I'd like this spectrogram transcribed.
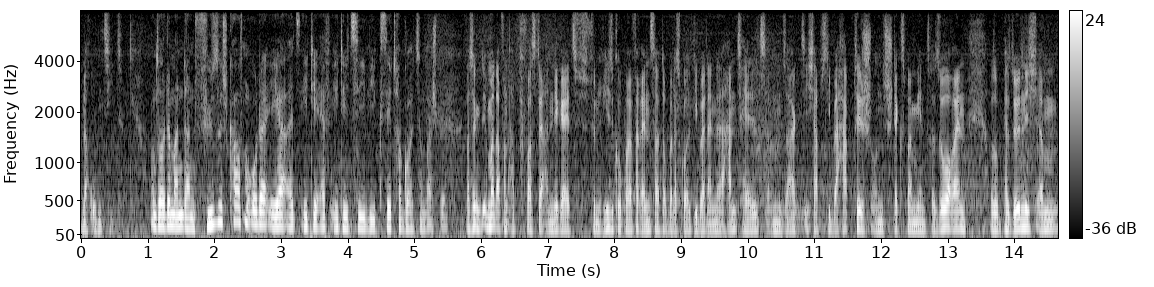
nach oben zieht. Und sollte man dann physisch kaufen oder eher als ETF, ETC wie Xetra Gold zum Beispiel? Das hängt immer davon ab, was der Anleger jetzt für eine Risikopräferenz hat, ob er das Gold lieber in der Hand hält, ähm, sagt, ich habe es lieber haptisch und stecke es bei mir in den Tresor rein. Also persönlich, ähm,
